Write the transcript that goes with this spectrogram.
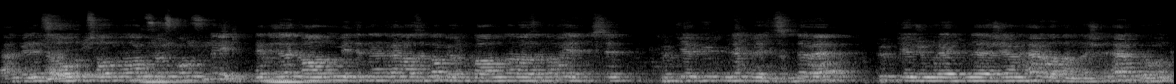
Yani benim savunup savunmamam söz konusu değil. Neticede kanun metinlerini ben hazırlamıyorum. Kanunları hazırlama yetkisi Türkiye Büyük Millet Meclisi'nde ve Türkiye Cumhuriyeti'nde yaşayan her vatandaşın, her kurumun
